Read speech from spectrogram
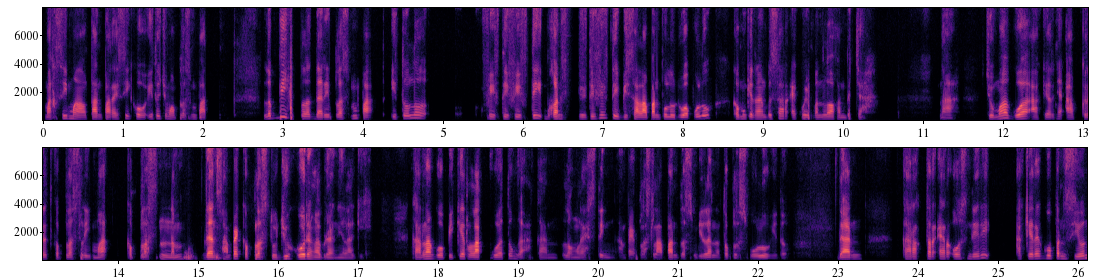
maksimal tanpa resiko itu cuma plus 4. Lebih dari plus 4 itu lo 50-50, bukan 50-50, bisa 80-20, kemungkinan besar equipment lo akan pecah. Nah, Cuma gue akhirnya upgrade ke plus 5, ke plus 6, dan sampai ke plus 7 gue udah gak berani lagi. Karena gue pikir luck gue tuh gak akan long lasting sampai plus 8, plus 9, atau plus 10 gitu. Dan karakter RO sendiri, akhirnya gue pensiun,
